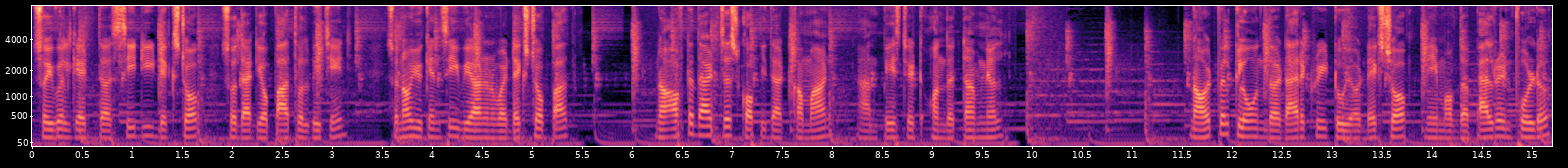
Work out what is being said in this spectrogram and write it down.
so you will get the CD desktop so that your path will be changed. So now you can see we are on our desktop path. Now after that just copy that command and paste it on the terminal. Now it will clone the directory to your desktop name of the PaleRain folder.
